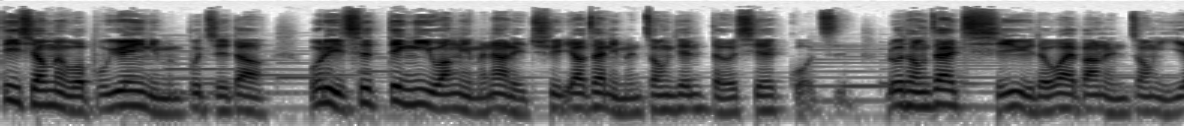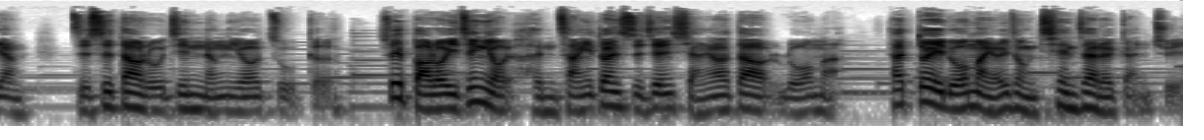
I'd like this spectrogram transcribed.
弟兄们，我不愿意你们不知道，我屡次定义往你们那里去，要在你们中间得些果子，如同在其余的外邦人中一样。”只是到如今能有阻隔，所以保罗已经有很长一段时间想要到罗马，他对罗马有一种欠债的感觉。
